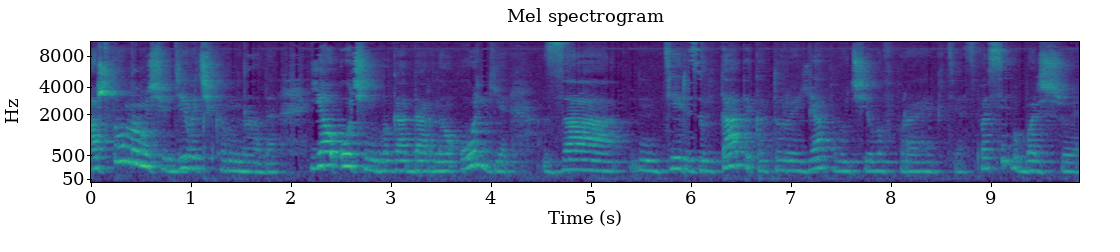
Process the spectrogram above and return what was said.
А что нам еще девочкам надо? Я очень благодарна Ольге за те результаты, которые я получила в проекте. Спасибо большое.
